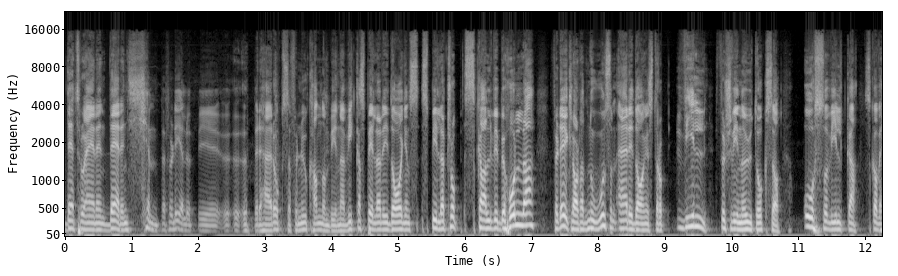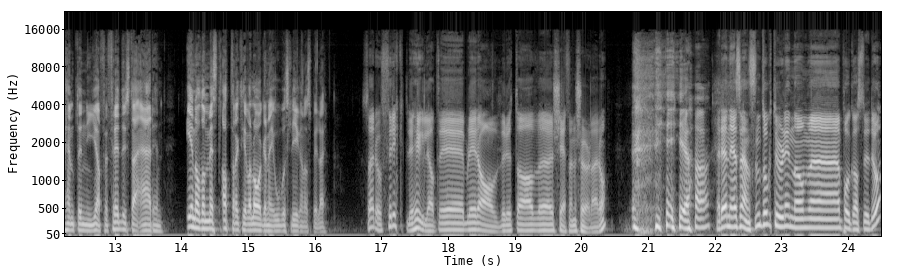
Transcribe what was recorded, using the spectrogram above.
det tror jeg er en, det er en kjempefordel oppi, oppi det her også, for nå kan de begynne. Hvilke spillere i dagens spillertropp skal vi beholde? For det er klart at noen som er i dagens tropp, vil forsvinne ut også. Og så hvilke skal vi hente nye? For Fredrikstad er en, en av de mest attraktive lagene i Obos-ligaen å spille i. Så er det jo fryktelig hyggelig at vi blir avbrutt av uh, sjefen sjøl her òg. ja. René Svendsen tok turen innom uh, podkaststudio.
